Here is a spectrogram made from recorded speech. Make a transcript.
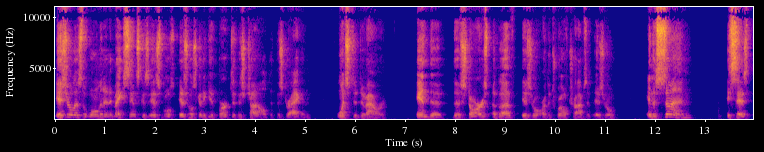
Israel is the woman, and it makes sense because Israel's, Israel's going to give birth to this child that this dragon wants to devour. And the, the stars above Israel are the 12 tribes of Israel. And the sun, it says,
